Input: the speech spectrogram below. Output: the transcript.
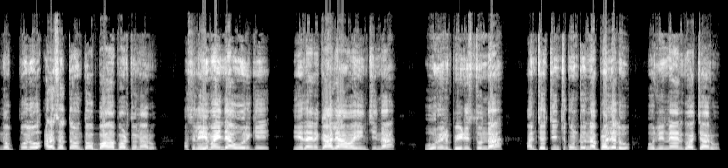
నొప్పులు అలసత్వంతో బాధపడుతున్నారు. అసలు ఏమైంది ఆ ఊరికి? ఏదైనా గాలి ఆవహించిందా? ఊరిని పీడిస్తుందా? అని చర్చించుకుంటున్న ప్రజలు ఓ నిర్ణయానికి వచ్చారు.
